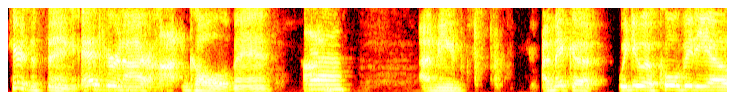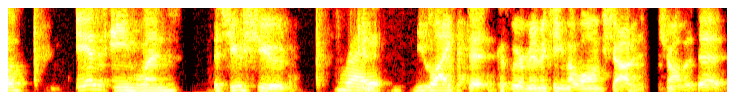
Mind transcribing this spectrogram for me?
here's the thing. Edgar and I are hot and cold, man. Hot and Yeah. I mean, I make a we do a cool video in England that you shoot. Right. You liked it because we were mimicking the long shot in Shaun of the Dead,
